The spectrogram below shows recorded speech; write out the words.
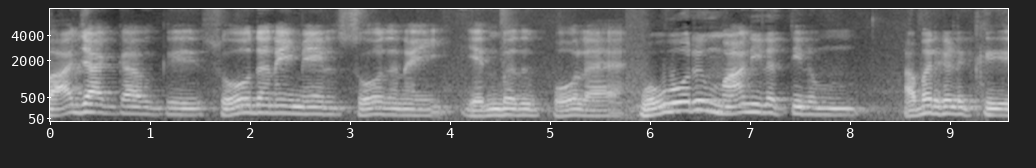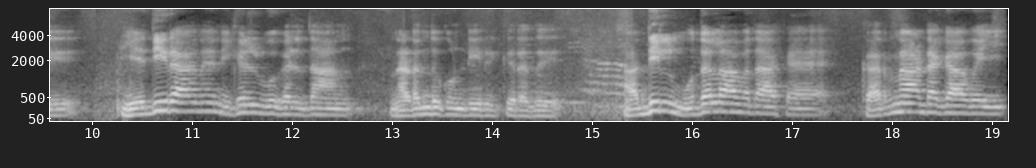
பாஜகவுக்கு சோதனை மேல் சோதனை என்பது போல ஒவ்வொரு மாநிலத்திலும் அவர்களுக்கு எதிரான நிகழ்வுகள் தான் நடந்து கொண்டிருக்கிறது. அதில் முதலாவதாக கர்நாடகாவை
